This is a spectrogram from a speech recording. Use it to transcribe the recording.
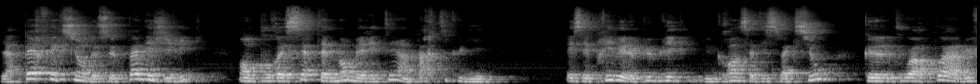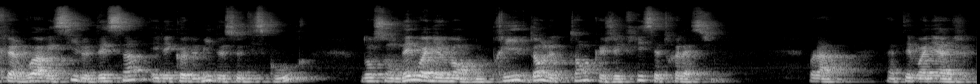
La perfection de ce panégyrique en pourrait certainement mériter un particulier. Et c'est priver le public d'une grande satisfaction que de ne pouvoir pas lui faire voir ici le dessin et l'économie de ce discours, dont son éloignement nous prive dans le temps que j'écris cette relation. Voilà un témoignage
